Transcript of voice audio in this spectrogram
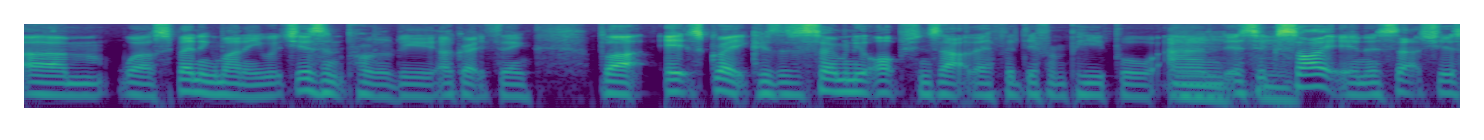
um, well, spending money, which isn't probably a great thing, but it's great because there's so many options out there for different people, and Mm, it's exciting. It's actually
